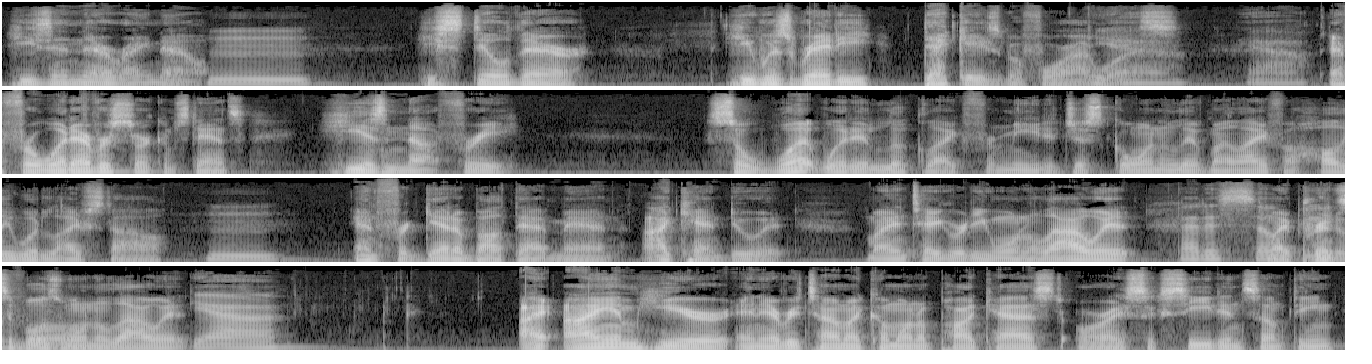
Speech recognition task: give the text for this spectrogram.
he's in there right now. Hmm. He's still there. He was ready decades before I was. Yeah. Yeah. And for whatever circumstance, he is not free. So, what would it look like for me to just go on and live my life, a Hollywood lifestyle, Hmm. and forget about that man? I can't do it. My integrity won't allow it. That is so my principles won't allow it. Yeah. I, I am here, and every time I come on a podcast or I succeed in something,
